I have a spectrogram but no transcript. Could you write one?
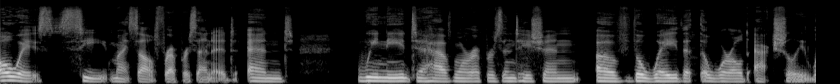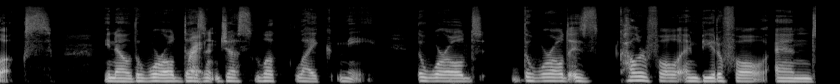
always see myself represented. And we need to have more representation of the way that the world actually looks. You know, the world doesn't just look like me. The mm-hmm. world the world is colorful and beautiful and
